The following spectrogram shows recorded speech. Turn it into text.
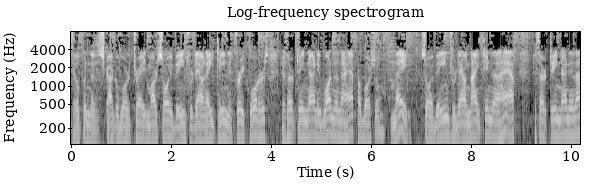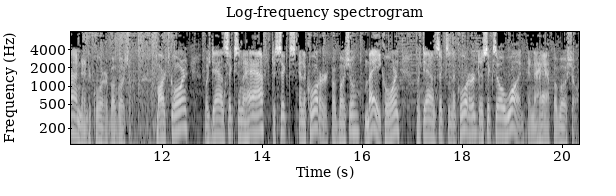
The open of the Chicago Board of Trade, March soybeans were down 18 and three quarters to 13.91 and a half per bushel. May soybeans were down 19 and a half to 13.99 and a quarter per bushel. March corn was down six and a half to six and a quarter per bushel. May corn was down six and a quarter to six oh one and a half per bushel.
